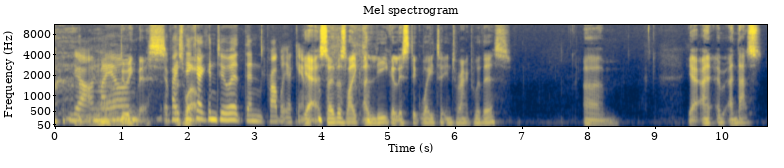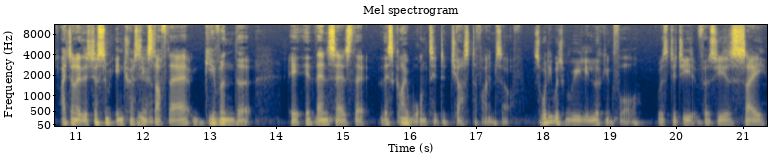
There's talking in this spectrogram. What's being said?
Yeah, on my own. doing this. If I as think well. I can do it, then probably I can't. Yeah, so there's like a legalistic way to interact with this. Um, yeah, and, and that's I don't know. There's just some interesting Yeah. stuff there, given that it, it then says that this guy wanted to justify himself. So what he was really looking for was to Jesus, for Jesus to say,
